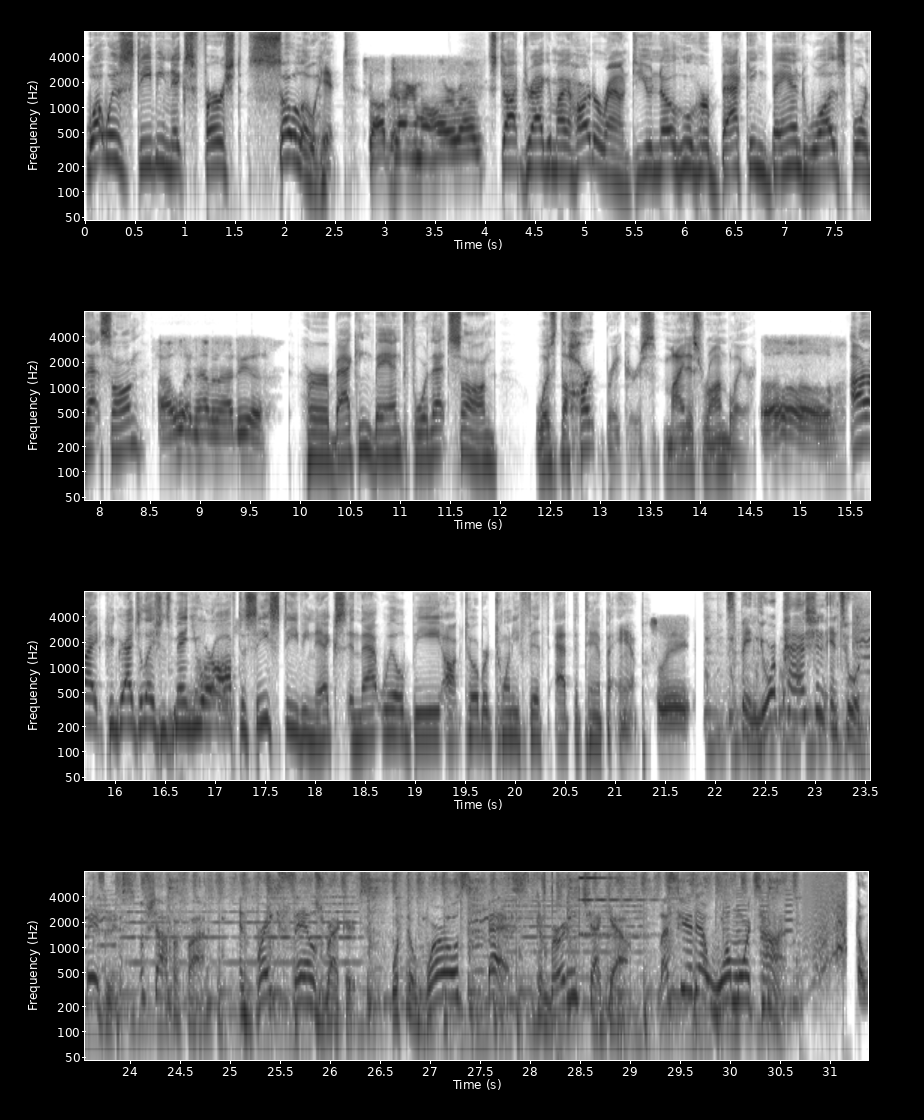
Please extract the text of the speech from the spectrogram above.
What was Stevie Nicks' first solo hit? Stop dragging my heart around. Stop Dragging My Heart Around. Do you know who her backing band was for that song? I wouldn't have an idea. Her backing band for that song was the Heartbreakers, minus Ron Blair. Oh, All right, congratulations, man. You are off to see Stevie Nicks, and that will be October 25th at the Tampa Amp. sweet. Spin your passion into a business with Shopify and break sales records with the world's best converting checkout. Let's hear that one more time.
